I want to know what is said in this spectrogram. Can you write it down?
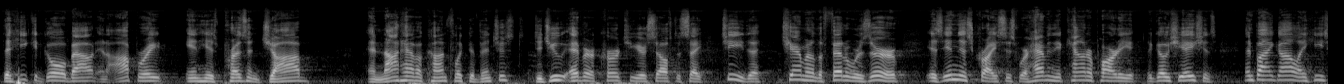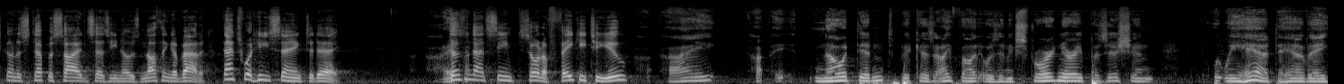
that he could go about and operate in his present job and not have a conflict of interest? Did you ever occur to yourself to say, gee, the chairman of the Federal Reserve is in this crisis, we're having the counterparty negotiations, and by golly, he's going to step aside and says he knows nothing about it. That's what he's saying today. Doesn't that seem sort of fakey to you? I, I, no, it didn't, because I thought it was an extraordinary position we had to have a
